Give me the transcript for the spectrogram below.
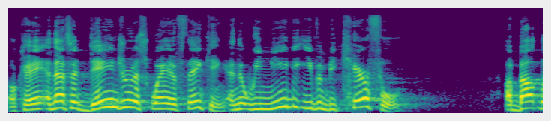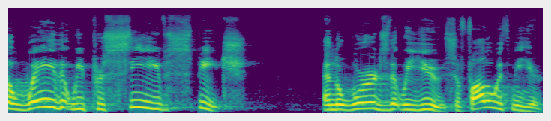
okay? And that's a dangerous way of thinking, and that we need to even be careful about the way that we perceive speech and the words that we use. So follow with me here.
